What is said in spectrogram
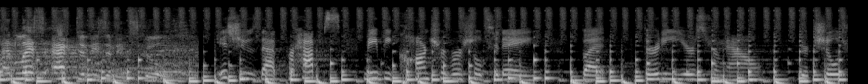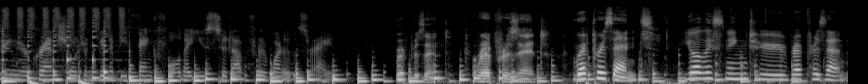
and less activism in schools. Be controversial today, but 30 years from now, your children, your grandchildren are going to be thankful that you stood up for what was right. represent. represent. Represent. You're listening to Represent.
